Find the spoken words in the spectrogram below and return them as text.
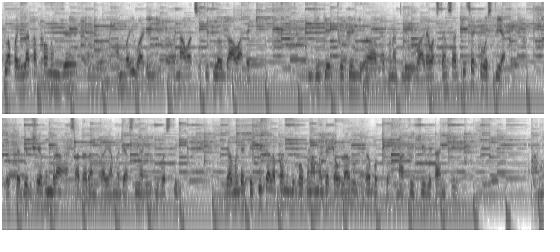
आपला पहिला टप्पा म्हणजे अंबाईवाडी नावाचं तिथलं गाव आहे. जी की एक छोटी कोकणातली वाड्या वस्त्यांसारखीच एक वस्ती आहे. एक दीडशे हुंबरा साधारणतः यामध्ये असणारी ही वस्ती. ज्यामध्ये टिपिकल आपण जी कोकणामध्ये कौलारू घरं बघतो मातीची विटांची. आणि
